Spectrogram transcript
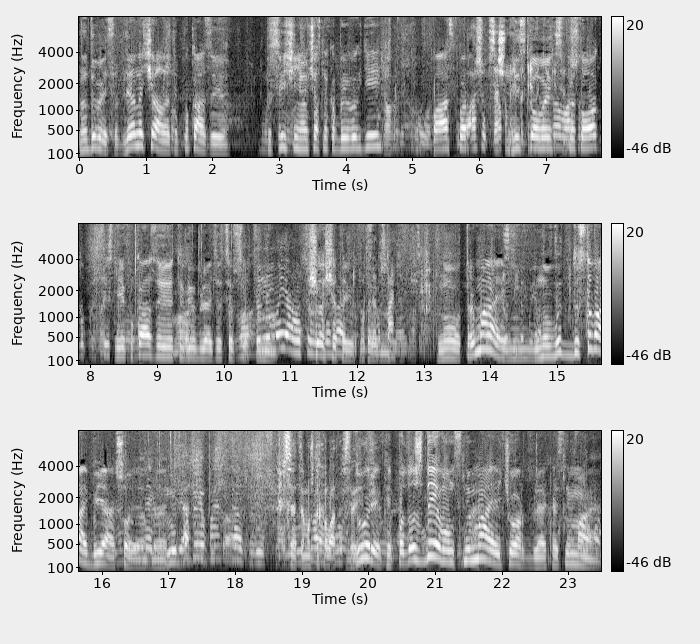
Ну дивися, для начала ти показую посвідчення учасника бойових дій, паспорт, військовий квиток і показую тобі, блядь, оце все. Це не моя машина. Що ще тобі потрібно? Ну, тримай, ну ви доставай, бо я, що я, блядь. Не буду я поясняти нічого. Все, це можна ховати все. Дурик, подожди, вон снимає, чорт, блядь, хай знімає.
